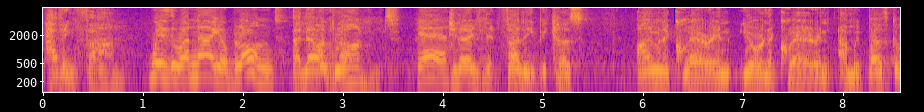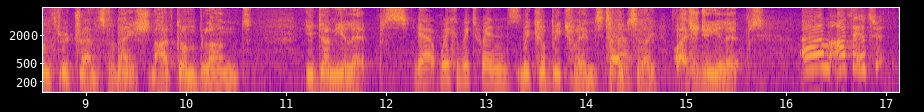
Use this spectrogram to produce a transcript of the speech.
having fun. With well, now you're blonde. And now I'm blonde. Yeah. Do you know, isn't it funny? Because I'm an Aquarian, you're an Aquarian, and we've both gone through transformation. I've gone blonde. You've done your lips. Yeah, we could be twins. We could be twins, totally. Why'd you do your lips? Um, I think,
